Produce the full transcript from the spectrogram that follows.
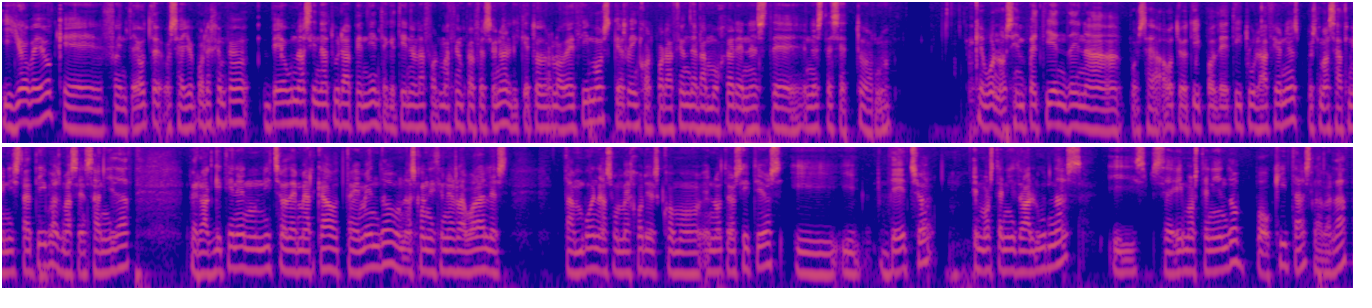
Y yo veo que frente a otro, o sea, yo por ejemplo veo una asignatura pendiente que tiene la formación profesional y que todos lo decimos, que es la incorporación de la mujer en este, en este sector, ¿no? que bueno, siempre tienden a, pues a otro tipo de titulaciones, pues más administrativas, más en sanidad, pero aquí tienen un nicho de mercado tremendo, unas condiciones laborales tan buenas o mejores como en otros sitios y, y, de hecho hemos tenido alumnas y seguimos teniendo poquitas, la verdad,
